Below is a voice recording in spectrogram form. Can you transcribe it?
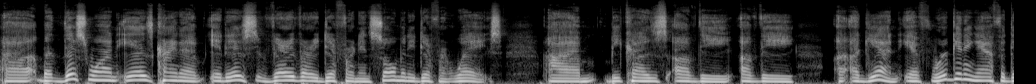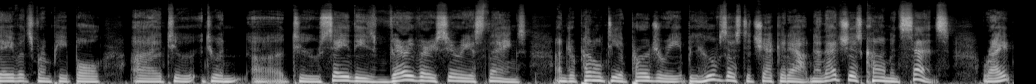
Uh, but this one is kind of it is very very different in so many different ways um, because of the of the uh, again if we're getting affidavits from people uh, to to uh, to say these very very serious things under penalty of perjury it behooves us to check it out. Now that's just common sense right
